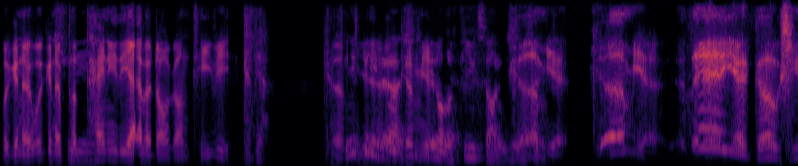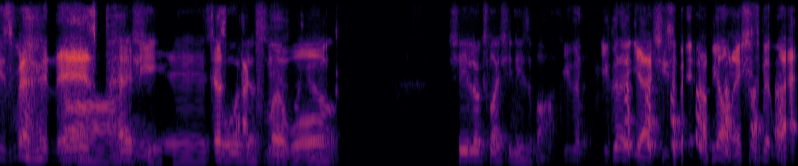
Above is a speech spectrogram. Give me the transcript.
We're gonna we're gonna put Penny the Everdog on TV. Come here. Come here. been uh, come been here. on a few times. Come here. Come here. There you go. She's very. There's Oh, there she Penny. is. Just back from her is, my girl. walk. She looks like she needs a bath. You're gonna, you're gonna, yeah. She's a bit. I'll be honest. She's a bit wet.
